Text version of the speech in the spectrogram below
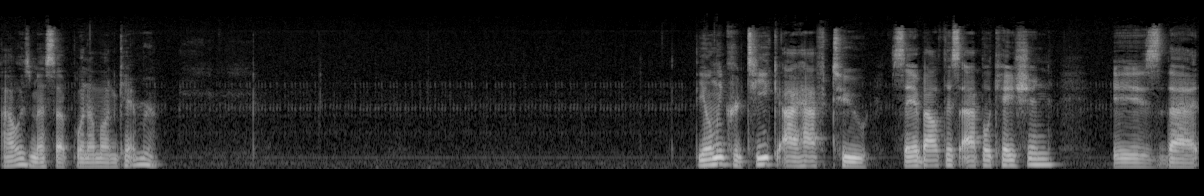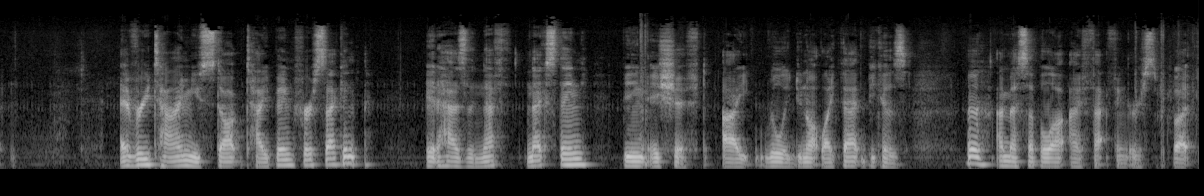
I always mess up when I'm on camera. The only critique I have to say about this application is that every time you stop typing for a second, it has the next thing being a shift. I really do not like that because eh, I mess up a lot. I have fat fingers. But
